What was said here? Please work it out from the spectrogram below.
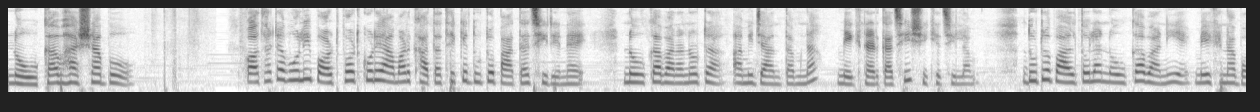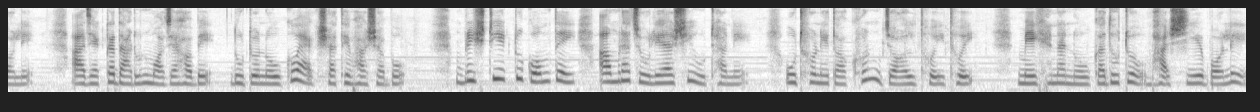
নৌকা ভাসাবো। কথাটা বলি পটপট করে আমার খাতা থেকে দুটো পাতা ছিঁড়ে নেয়। নৌকা বানানোটা আমি জানতাম না, মেঘনার কাছেই শিখেছিলাম। দুটো পালতোলা নৌকা বানিয়ে মেঘনা বলে, আজ একটা দারুণ মজা হবে, দুটো নৌকো একসাথে ভাসাবো। বৃষ্টি একটু কমতেই আমরা চলে আসি উঠানে। উঠোনে তখন জল থই থই, মেঘনা নৌকা দুটো ভাসিয়ে বলে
